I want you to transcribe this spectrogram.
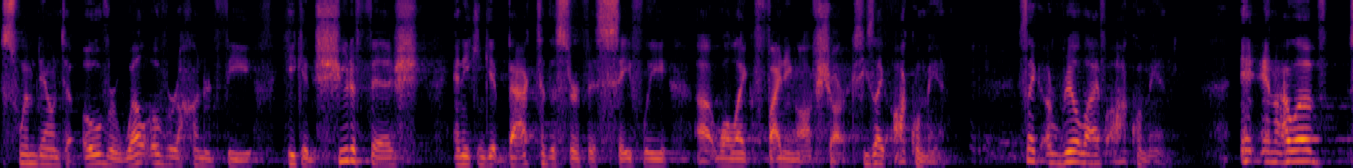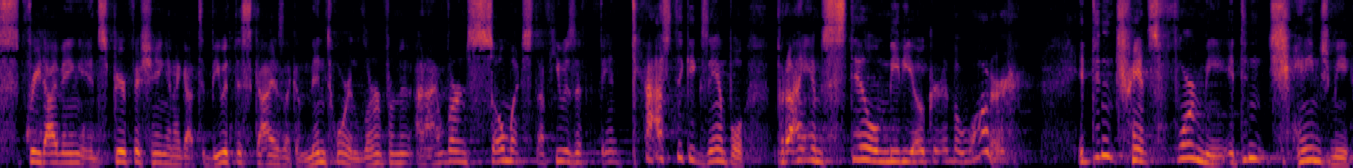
swim down to over, well over 100 feet. He can shoot a fish and he can get back to the surface safely uh, while like fighting off sharks. He's like Aquaman. It's like a real life Aquaman. And, and I love freediving and spearfishing, and I got to be with this guy as like a mentor and learn from him. And I learned so much stuff. He was a fantastic example, but I am still mediocre in the water. It didn't transform me. It didn't change me.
